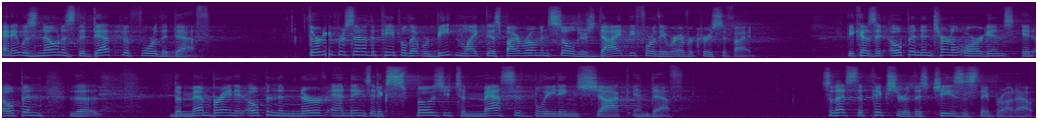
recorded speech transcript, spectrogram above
and it was known as the death before the death. 30% of the people that were beaten like this by Roman soldiers died before they were ever crucified because it opened internal organs, it opened the, the membrane, it opened the nerve endings, it exposed you to massive bleeding, shock, and death. So that's the picture of this Jesus they brought out.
